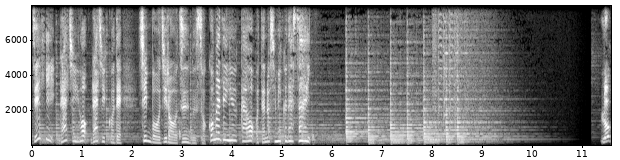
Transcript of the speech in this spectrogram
ぜひラジオ radiko で辛坊治郎ズームそこまで言うかをお楽しみください。6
